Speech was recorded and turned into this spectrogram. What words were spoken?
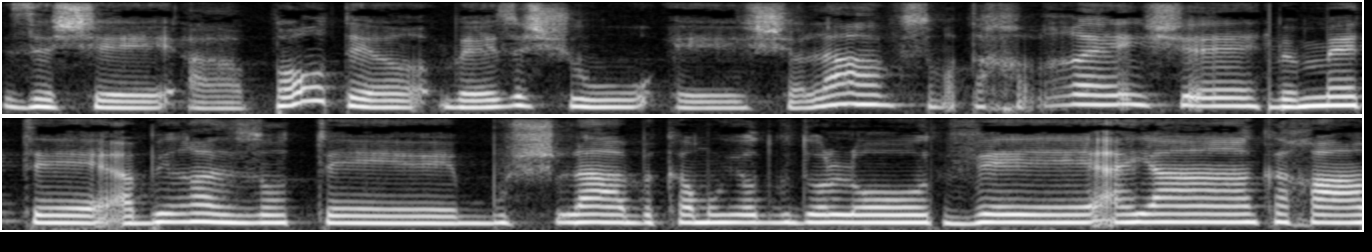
זה שהפורטר באיזשהו אה, שלב, זאת אומרת אחרי שבאמת אה, הבירה הזאת אה, בושלה בכמויות גדולות, והיה ככה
